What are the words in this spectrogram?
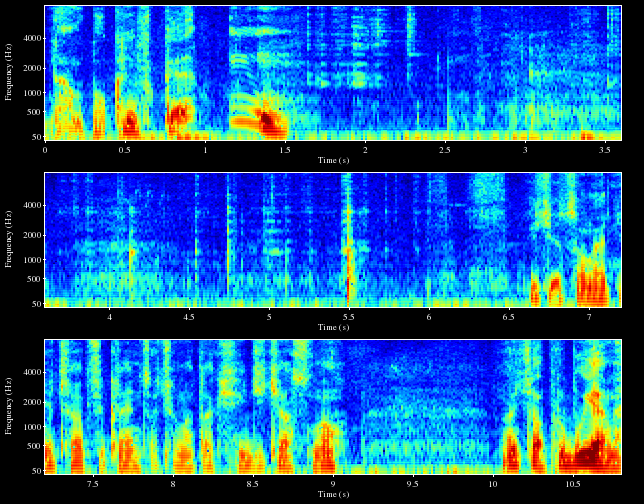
Dam pokrywkę. Wiecie co, nawet nie trzeba przykręcać, ona tak siedzi ciasno. No i co, próbujemy.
